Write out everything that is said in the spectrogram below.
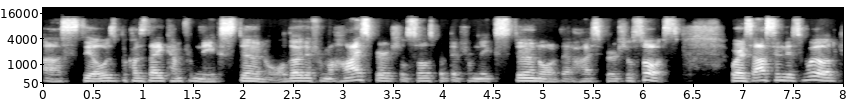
are still is because they come from the external, although they're from a high spiritual source, but they're from the external of that high spiritual source. Whereas us in this world,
